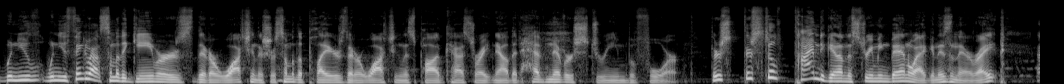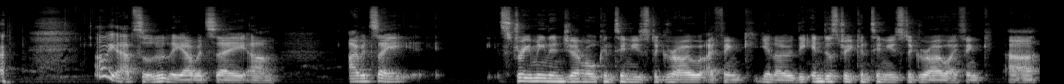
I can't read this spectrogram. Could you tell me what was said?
when you when you think about some of the gamers that are watching this or some of the players that are watching this podcast right now that have never streamed before there's there's still time to get on the streaming bandwagon isn't there right? Oh yeah absolutely. I would say um, i would say streaming in general continues to grow. I think you know the industry continues to grow. I think uh,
